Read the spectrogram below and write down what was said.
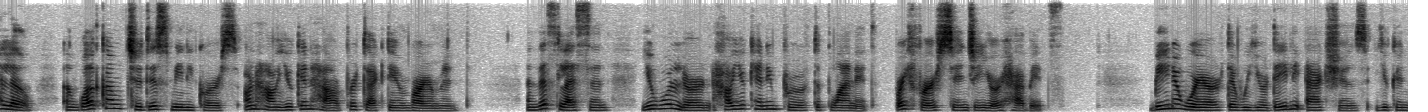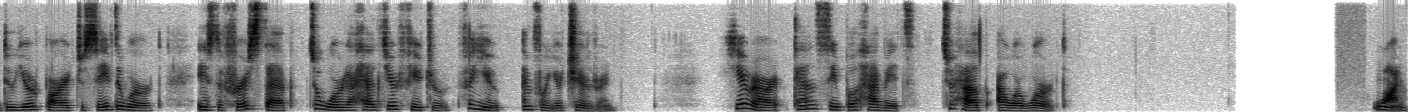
Hello, and welcome to this mini course on how you can help protect the environment. In this lesson, you will learn how you can improve the planet by first changing your habits. Being aware that with your daily actions you can do your part to save the world is the first step toward a healthier future for you and for your children. Here are 10 simple habits to help our world. 1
